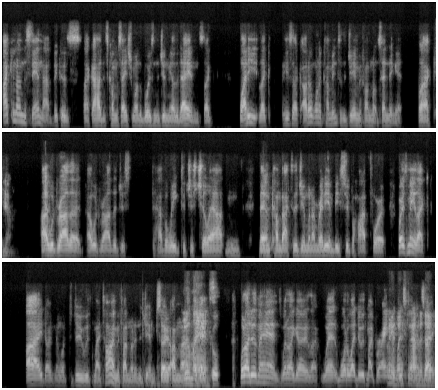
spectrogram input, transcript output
I can understand that because, like, I had this conversation with one of the boys in the gym the other day, and it's like, why do you like? He's like, I don't want to come into the gym if I'm not sending it. Like, Yeah. I would rather, I would rather just have a week to just chill out and then Yeah. come back to the gym when I'm ready and be super hyped for it. Whereas me, like, I don't know what to do with my time if I'm not in the gym. So I'm like, okay, hands. cool. What do I do with my hands? Where do I go? Like, where? What do I do with my brain? How many wins can I have in a So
